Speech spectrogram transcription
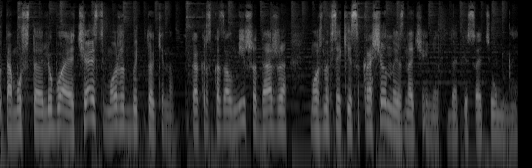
Потому что любая часть может быть токеном. Как рассказал Миша, даже можно всякие сокращенные значения туда писать умные.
